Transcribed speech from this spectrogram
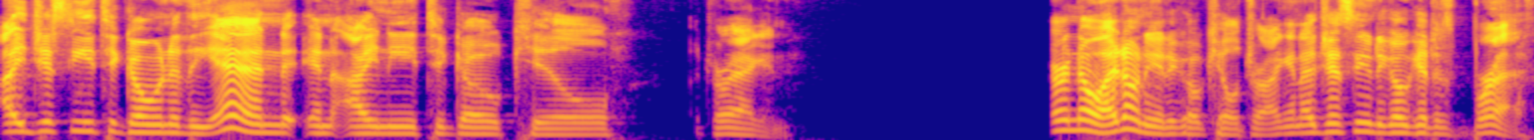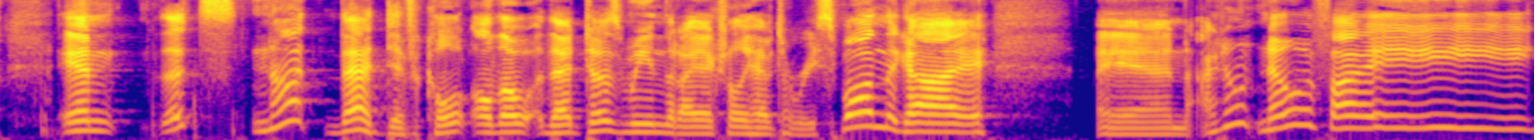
I just need to go into the end and I need to go kill a dragon. Or no, I don't need to go kill Dragon. I just need to go get his breath. And that's not that difficult, although that does mean that I actually have to respawn the guy. And I don't know if I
